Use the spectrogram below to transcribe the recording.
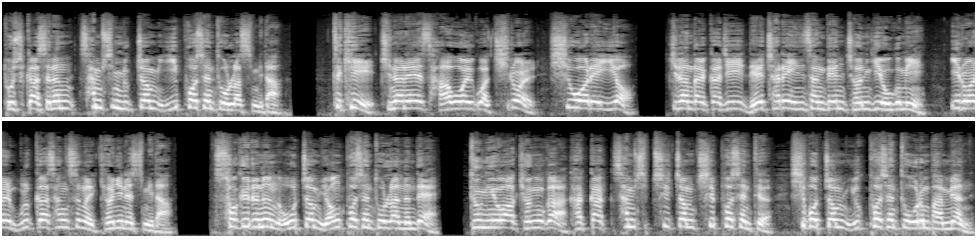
도시가스는 36.2% 올랐습니다. 특히 지난해 4월과 7월, 10월에 이어 지난달까지 4차례 인상된 전기요금이 1월 물가 상승을 견인했습니다. 석유류는 5.0% 올랐는데 등유와 경유가 각각 37.7%, 15.6% 오른 반면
